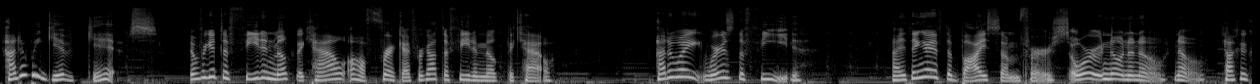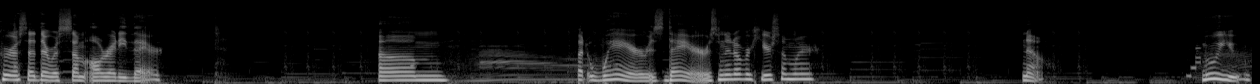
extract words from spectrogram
How do we give gifts? Don't forget to feed and milk the cow. Oh, frick, I forgot to feed and milk the cow. How do I... Where's the feed? I think I have to buy some first. Or, no, no, no, no. Takakura said there was some already there. Um... But where is there? Isn't it over here somewhere? No. Muyu.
